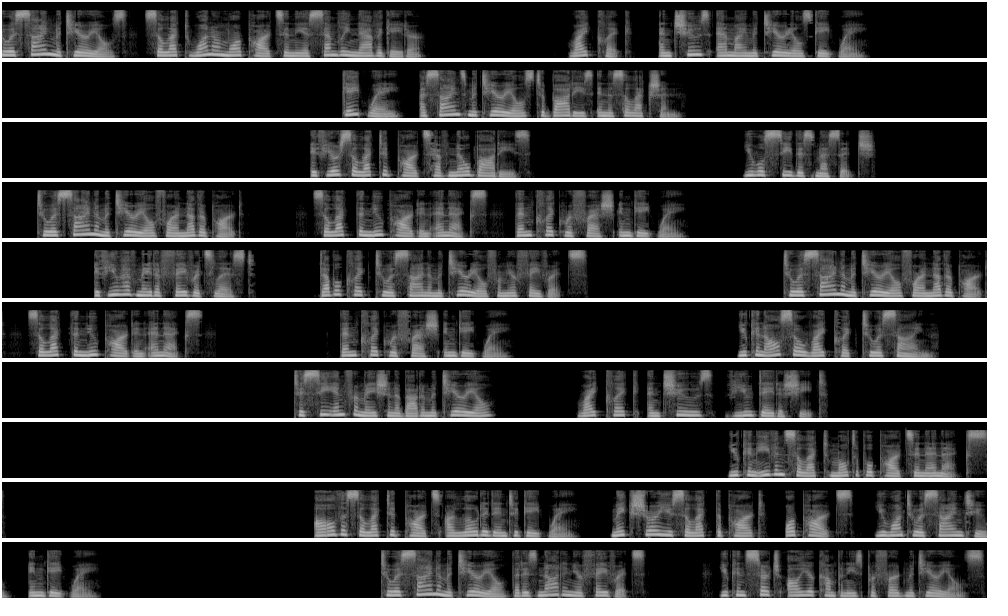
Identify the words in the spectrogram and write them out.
To assign materials, select one or more parts in the Assembly Navigator. Right-click, and choose MI Materials Gateway. Gateway assigns materials to bodies in the selection. If your selected parts have no bodies, you will see this message. To assign a material for another part, select the new part in NX, then click Refresh in Gateway. If you have made a favorites list, double-click to assign a material from your favorites. To assign a material for another part, select the new part in NX, then click Refresh in Gateway. You can also right-click to assign. To see information about a material, right-click and choose View Datasheet. You can even select multiple parts in NX. All the selected parts are loaded into Gateway. Make sure you select the part, or parts, you want to assign to, in Gateway. To assign a material that is not in your favorites, you can search all your company's preferred materials.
